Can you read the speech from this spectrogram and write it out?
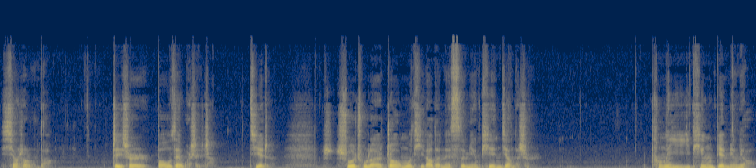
项少龙道：“这事儿包在我身上。”接着。说出了赵牧提到的那四名偏将的事儿。藤毅一听便明了，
